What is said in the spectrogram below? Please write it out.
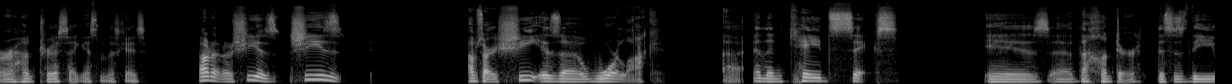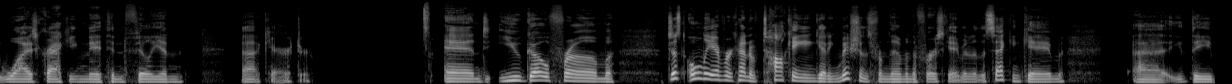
Or a huntress, I guess in this case. Oh no, no, she is she's I'm sorry, she is a warlock. Uh, and then Cayde-6 is uh, the hunter. This is the wisecracking Nathan Fillion uh, character. And you go from just only ever kind of talking and getting missions from them in the first game, and in the second game, uh, the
